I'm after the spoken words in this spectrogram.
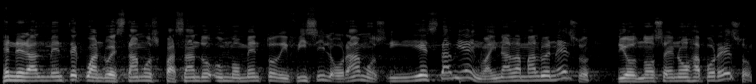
Generalmente cuando estamos pasando un momento difícil oramos y está bien, no hay nada malo en eso. Dios no se enoja por eso.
